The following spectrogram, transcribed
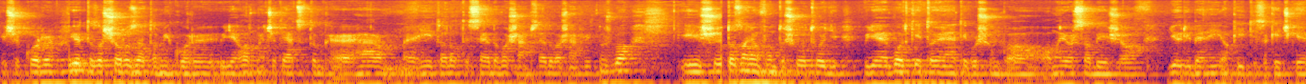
És akkor jött az a sorozat, amikor ugye hat meccset játszottunk három hét alatt, egy szerda vasárnap, szerda vasárnap ritmusba, és ott az nagyon fontos volt, hogy ugye volt két olyan játékosunk, a, a Major Szabi és a Győri Beni, aki itt a Kécské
